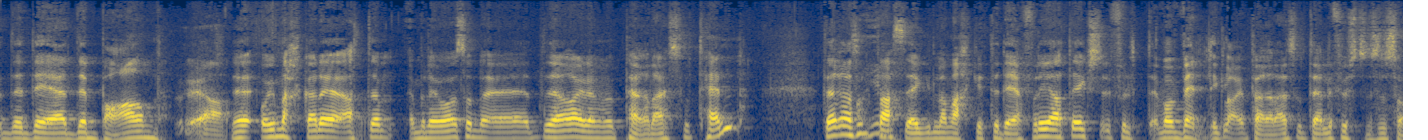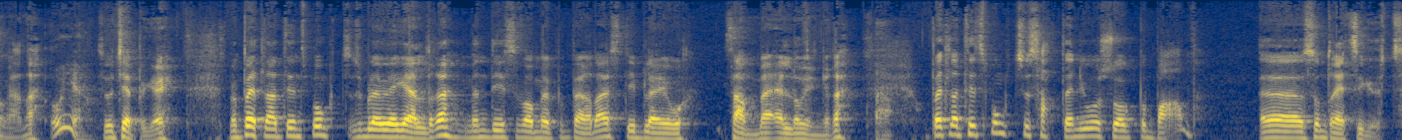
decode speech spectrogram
det, det, det er barn. Ja. Eh, Og jeg merka det at eh, men det var sånn, eh, det der jeg det med Paradise Hotel. Der er en sånn plass jeg la merke til det. fordi at jeg, fulgte, jeg var veldig glad i Paradise Hotel de første sesongene. Oh, ja. Så det var kjempegøy. Men på et eller annet tidspunkt så ble jo jeg eldre. Men de som var med på Paradise, de ble jo samme eller yngre. Og på et eller annet tidspunkt så satt en jo og så på barn eh, som dreit seg ut.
